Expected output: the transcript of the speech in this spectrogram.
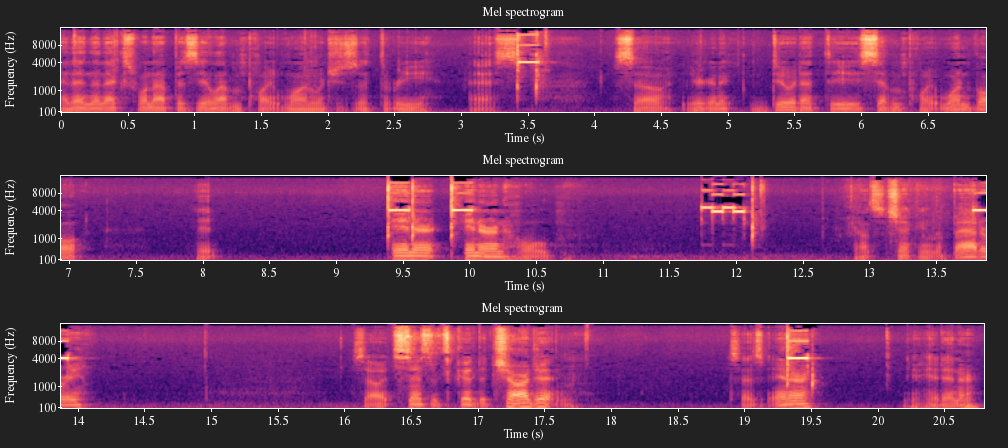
and then the next one up is the 11.1 which is a 3S. So you're going to do it at the 7.1 volt, hit enter, enter and hold. Now it's checking the battery. So it says it's good to charge it. It says enter. You hit enter.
